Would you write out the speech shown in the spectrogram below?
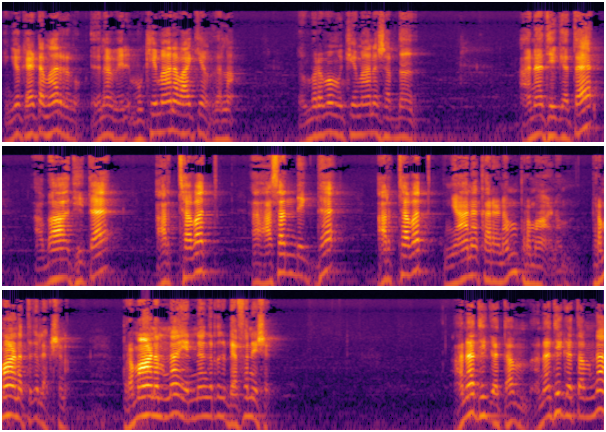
எங்கேயோ கேட்ட மாதிரி இருக்கும். இதெல்லாம் வெரி முக்கியமான வாக்கியம் இதெல்லாம். ரொம்ப ரொம்ப முக்கியமான சப்தம் அது. அனதிகத அபாதித அர்த்தவத் அசந்திக்த அர்த்தவத் ஞானகரணம் பிரமாணம். பிரமாணத்துக்கு லட்சணம். பிரமாணம்னா என்னங்கிறதுக்கு டெஃபினேஷன் அனதிகதம். அனதிகதம்னா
